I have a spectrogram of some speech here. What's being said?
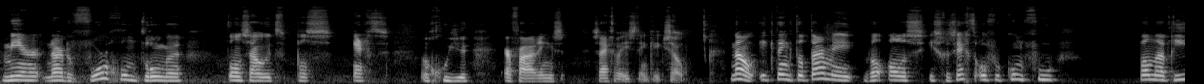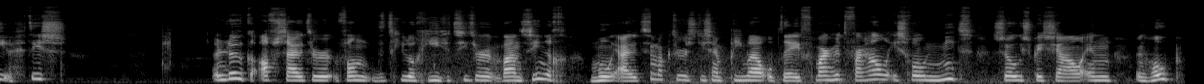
meer naar de voorgrond drongen, dan zou het pas echt een goede ervaring zijn geweest, denk ik zo. Nou, ik denk dat daarmee wel alles is gezegd over Kung Fu Panda 3. Het is een leuke afsluiter van de trilogie. Het ziet er waanzinnig mooi uit. De acteurs die zijn prima op dreef, maar het verhaal is gewoon niet zo speciaal. En een hoop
